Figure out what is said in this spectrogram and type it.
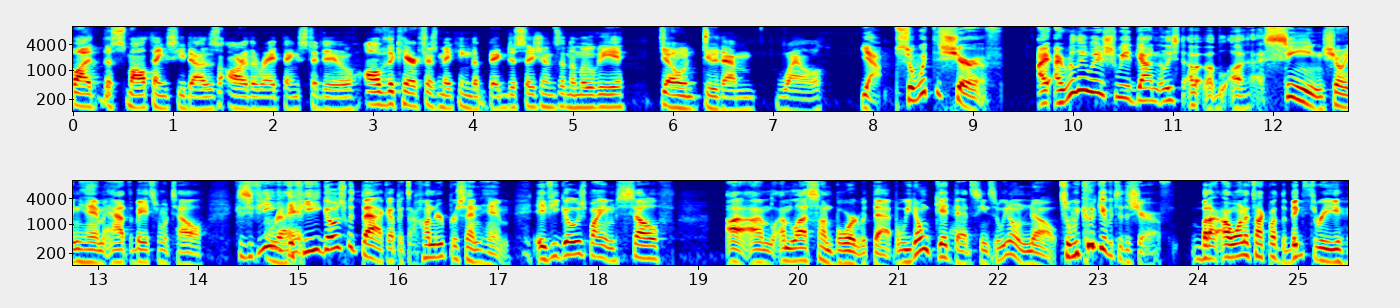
but the small things he does are the right things to do. All of the characters making the big decisions in the movie don't do them well. Yeah. So with the sheriff, I, I really wish we had gotten at least a, a, a scene showing him at the Bates Motel. Because if he Right. if he goes with backup, it's hundred percent him. If he goes by himself, I I'm I'm less on board with that. But we don't get that scene, so we don't know. So we could give it to the sheriff. But I, I want to talk about the big three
